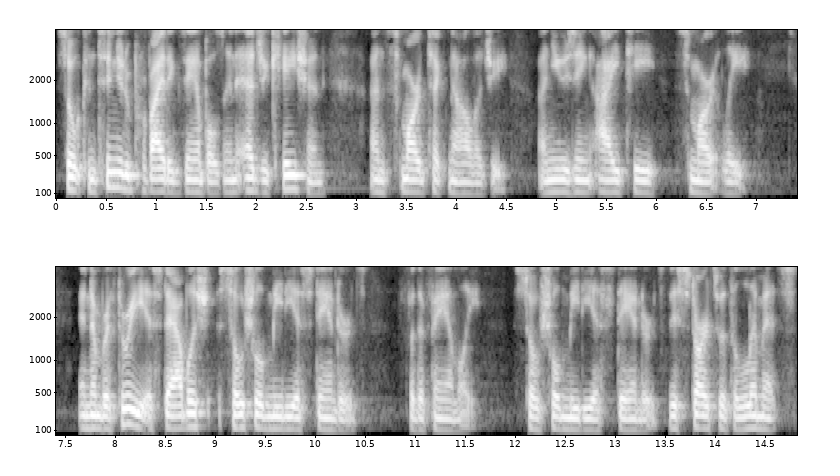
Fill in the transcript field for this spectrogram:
So continue to provide examples in education on smart technology, on using IT smartly. And number three, establish social media standards for the family. Social media standards. This starts with limits.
